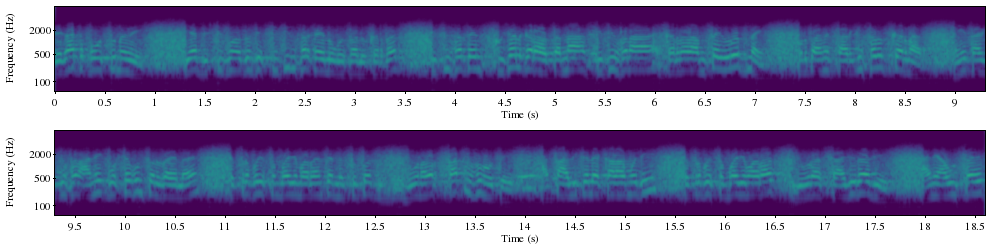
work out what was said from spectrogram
जगात पोहोचू नये या दृष्टिकोनातून ते तिथीनुसार काही लोक चालू करतात. तिथीनुसार त्यांनी खुशाल करावं. त्यांना तिथीनुसार करणार आमचा विरोध नाही. परंतु आम्ही तारखेनुसारच करणार. आणि तारखेनुसार अनेक वर्षापासून चालत राहिला आहे. छत्रपती संभाजी महाराजांच्या नेतृत्वात दोन हजार सात पासून होते. आता अलीकडल्या काळामध्ये छत्रपती संभाजी महाराज युवराज शहाजीराजे आणि आऊसाहेब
